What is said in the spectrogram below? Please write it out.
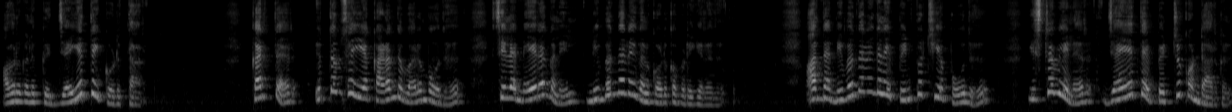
அவர்களுக்கு ஜெயத்தை கொடுத்தார். கர்த்தர் யுத்தம் செய்ய கடந்து வரும்போது சில நேரங்களில் நிபந்தனைகள் கொடுக்கப்படுகிறது. அந்த நிபந்தனைகளை பின்பற்றிய போது இஷ்டவேலர் ஜெயத்தை பெற்றுக்கொண்டார்கள்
